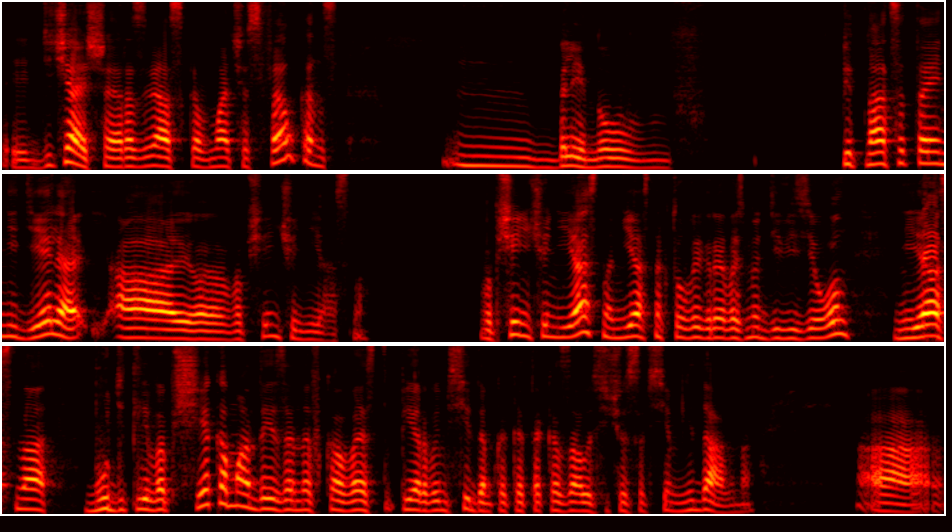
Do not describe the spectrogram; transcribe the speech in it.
э, дичайшая развязка в матче с Falcons, блин, ну, 15 неделя, а э, вообще ничего не ясно. Вообще ничего не ясно, не ясно, кто выиграет, возьмет дивизион, не ясно, будет ли вообще команда из НФК Вест первым сидом, как это казалось еще совсем недавно. А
